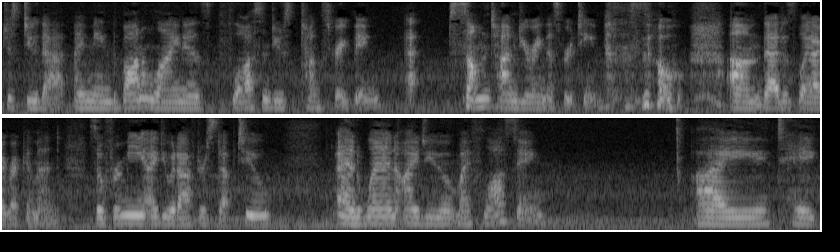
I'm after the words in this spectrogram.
just do that. I mean, the bottom line is floss and do tongue scraping at sometime during this routine. so um, that is what I recommend. So for me, I do it after step two. And when I do my flossing, I take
